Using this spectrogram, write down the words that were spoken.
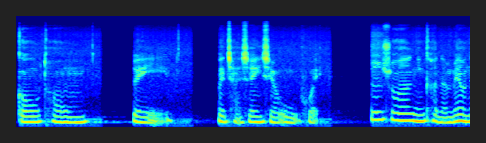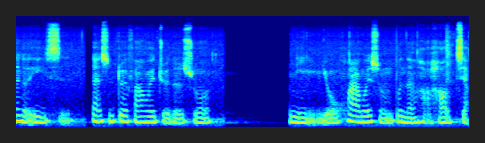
沟通，所以会产生一些误会。就是说，你可能没有那个意思，但是对方会觉得说，你有话为什么不能好好讲，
